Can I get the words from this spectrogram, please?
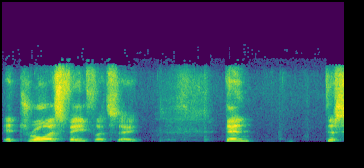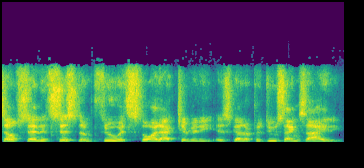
it draws faith, let's say, then the self centered system, through its thought activity, is going to produce anxiety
